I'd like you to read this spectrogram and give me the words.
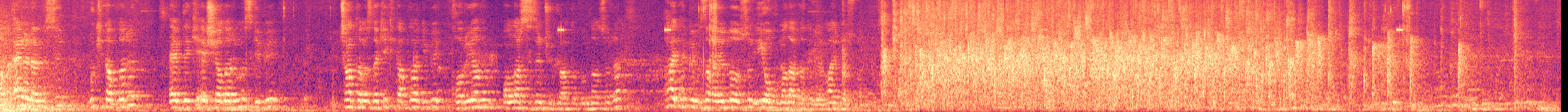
Ama en önemlisi bu kitapları evdeki eşyalarımız gibi, çantanızdaki kitaplar gibi koruyalım. Onlar sizin çünkü artık bundan sonra. Haydi hepimize hayırlı olsun, iyi okumalar da diliyorum. Hayırlı olsun. hepimize. Vesile oldu inşallah.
